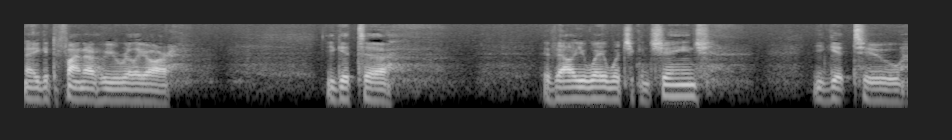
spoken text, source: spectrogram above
Now you get to find out who you really are. You get to evaluate what you can change. You get to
